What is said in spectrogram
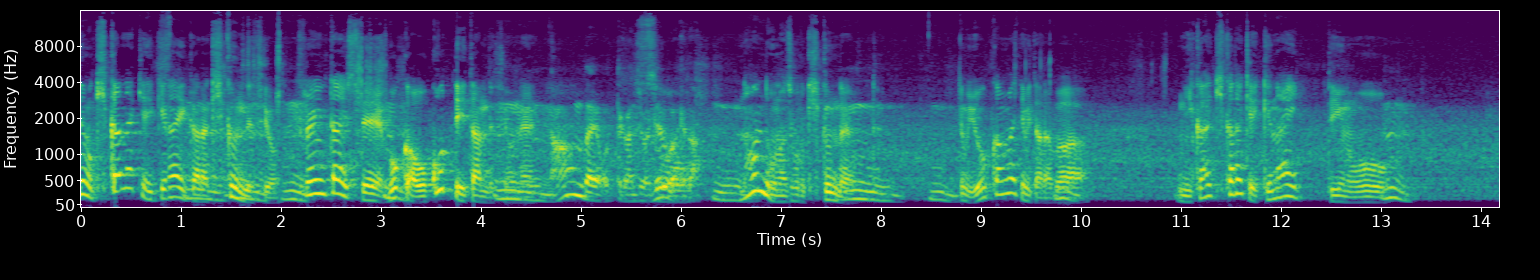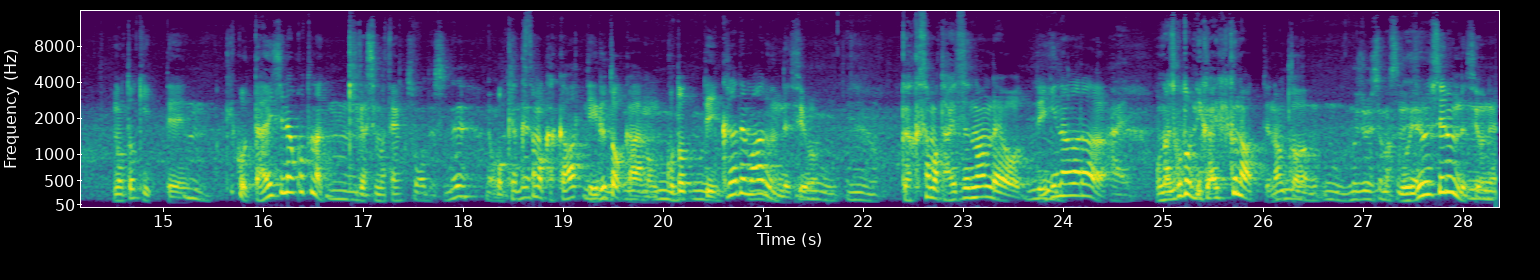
でも聞かなきゃいけないから聞くんですよ、うんそれに対して僕は怒っていたんですよね、うん。なんだよって感じが出るわけだ。う。んなんで同じこと聞くんだよ、うんうんでもよく考えてみたらば、2回聞かなきゃいけないっていうのを、うん。の時って、うん。結構大事なことな気がしません、そうですね。お客様関わっているとかのことっていくらでもあるんですよ、お客様大切なんだよって言いながら、はい。同じことを2回聞くなってなんか矛盾してますね。矛盾してるんですよね、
